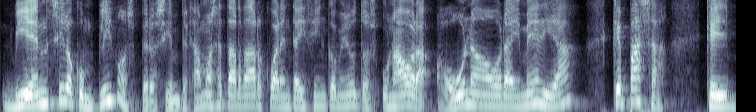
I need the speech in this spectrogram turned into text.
bien si lo cumplimos, pero si empezamos a tardar 45 minutos, una hora o una hora y media, ¿qué pasa? Que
